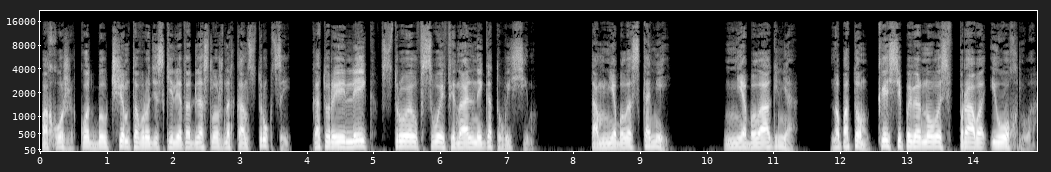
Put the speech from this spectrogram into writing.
Похоже, код был чем-то вроде скелета для сложных конструкций, которые Лейк встроил в свой финальный готовый сим. Там не было скамей, не было огня, но потом Кэсси повернулась вправо и охнула.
